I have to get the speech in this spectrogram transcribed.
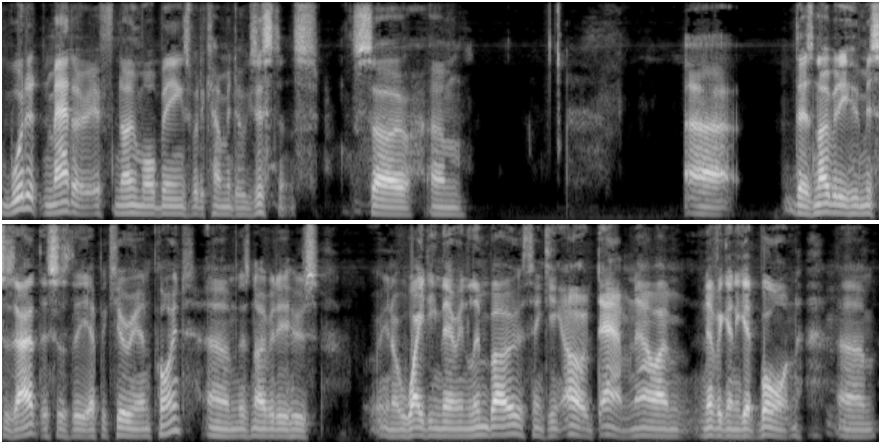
would it matter if no more beings were to come into existence? So, um, uh, there's nobody who misses out. This is the Epicurean point. Um, there's nobody who's, you know, waiting there in limbo, thinking, "Oh, damn! Now I'm never going to get born." Mm-hmm. Um,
